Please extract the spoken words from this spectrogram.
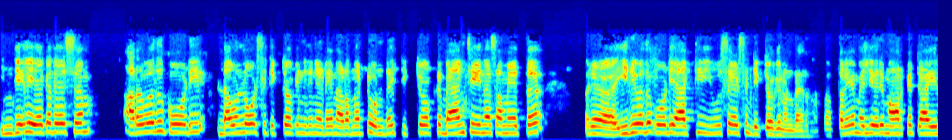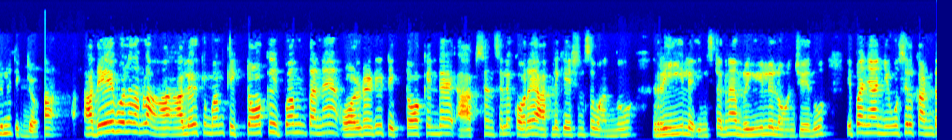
ഇന്ത്യയിൽ ഏകദേശം അറുപത് കോടി ഡൗൺലോഡ്സ് ടിക്ടോക്കിന് ഇതിനിടെ നടന്നിട്ടുണ്ട്. ടിക്ടോക്ക് ബാൻ ചെയ്യുന്ന സമയത്ത് ഒരു ഇരുപത് കോടി ആക്റ്റീവ് യൂസേഴ്സും ടിക്ടോക്കിനുണ്ടായിരുന്നു അപ്പൊ അത്രയും വലിയൊരു മാർക്കറ്റ് ആയിരുന്നു ടിക്ടോക്ക് അതേപോലെ നമ്മൾ ആലോചിക്കുമ്പം ടിക്ടോക്ക് ഇപ്പം തന്നെ ഓൾറെഡി ടിക്ടോക്കിന്റെ ആബ്സെൻസിൽ കുറെ ആപ്ലിക്കേഷൻസ് വന്നു. റീൽ ഇൻസ്റ്റഗ്രാം റീൽ ലോഞ്ച് ചെയ്തു. ഇപ്പൊ ഞാൻ ന്യൂസിൽ കണ്ട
